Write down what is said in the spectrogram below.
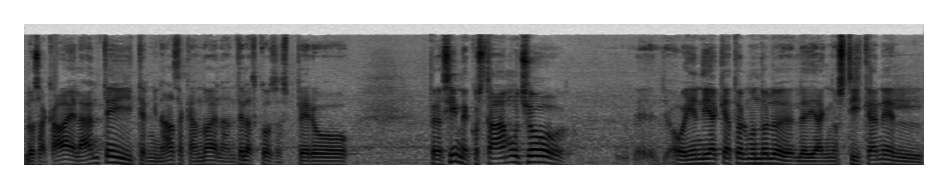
lo sacaba adelante y terminaba sacando adelante las cosas. Pero. Pero sí, me costaba mucho. eh, Hoy en día que a todo el mundo le, le diagnostican el,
